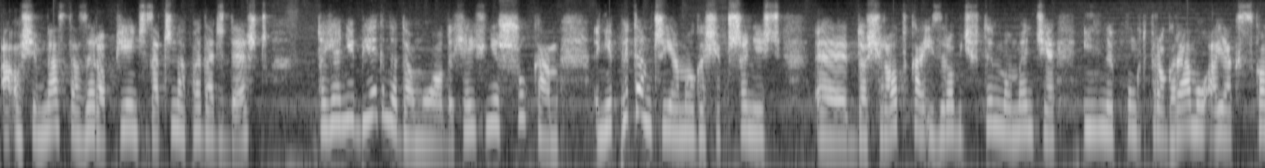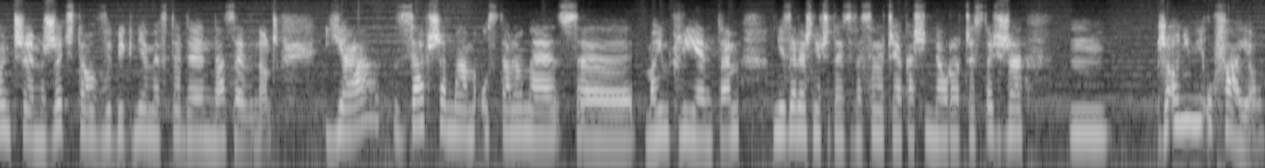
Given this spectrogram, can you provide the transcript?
a 18.05 zaczyna padać deszcz, to ja nie biegnę do młodych, ja ich nie szukam. Nie pytam, czy ja mogę się przenieść e, do środka i zrobić w tym momencie inny punkt programu, a jak skończy mrzyć, to wybiegniemy wtedy na zewnątrz. Ja zawsze mam ustalone z e, moim klientem, niezależnie czy to jest wesele, czy jakaś inna uroczystość, że, mm, że oni mi ufają.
